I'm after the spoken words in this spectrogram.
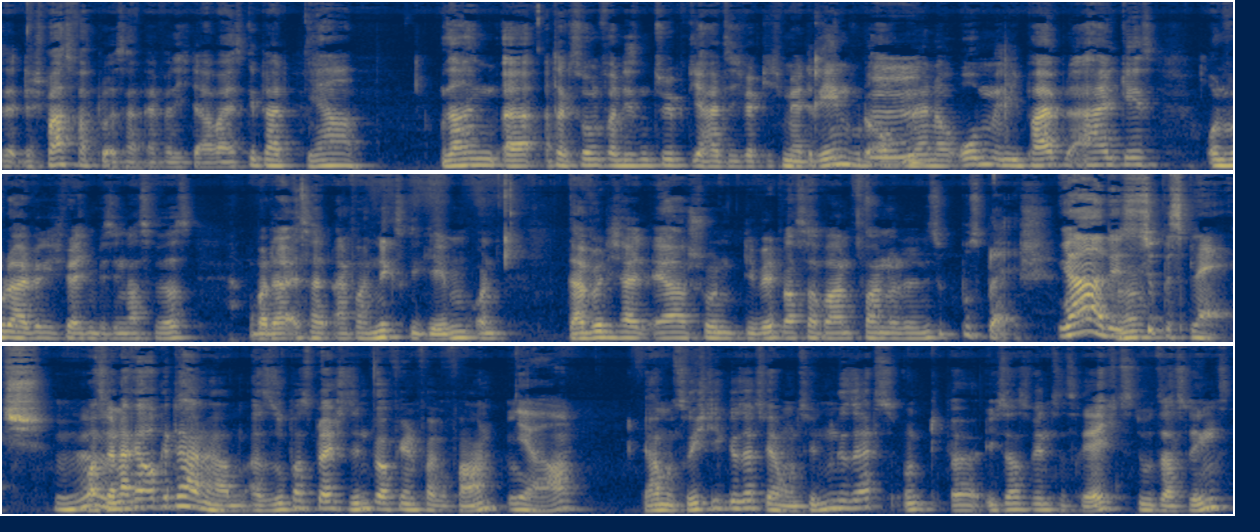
der, der Spaßfaktor ist halt einfach nicht da, weil es gibt halt ja, Sachen, äh, Attraktionen von diesem Typ, die halt sich wirklich mehr drehen, wo du auch Mhm. mehr nach oben in die Pipe halt gehst und wo du halt wirklich vielleicht ein bisschen nass wirst. Aber da ist halt einfach nichts gegeben und da würde ich halt eher schon die Wildwasserbahn fahren oder den Super Splash. ja, der Ja. Super Splash. Mhm. Was wir nachher auch getan haben. Also Super Splash sind wir auf jeden Fall gefahren. Ja, Wir haben uns richtig gesetzt, wir haben uns hinten gesetzt und äh, ich saß wenigstens rechts, du saß links.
